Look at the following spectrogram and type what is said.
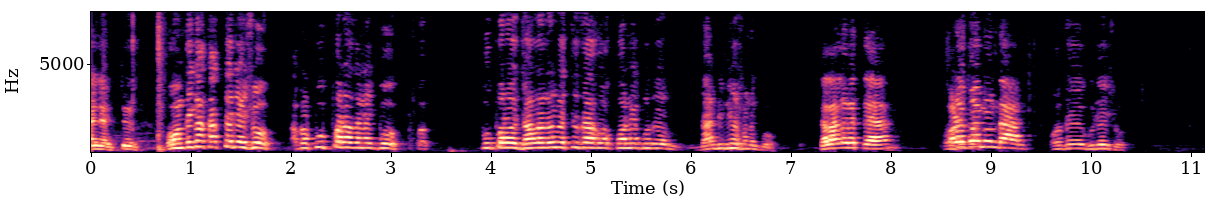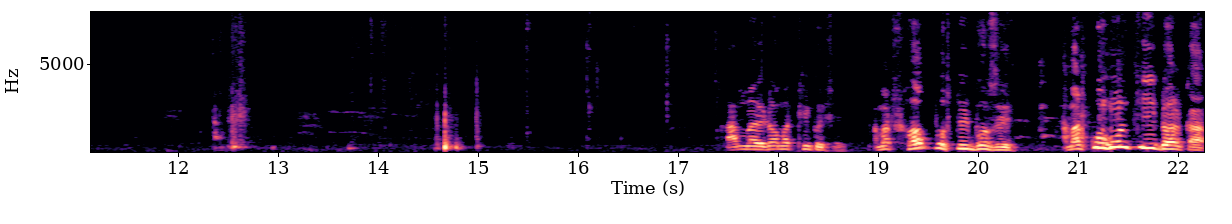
এলেন চুন। ওখান থেকে কাটতে এসো। আবার পুপ পাড়া জানাইবো পুপ পাড়া জ্বালানোর দেখো দান্ডি নিয়ে আসো বেতে ওরে কয় মন ধান ওখান থেকে ঘুরে এসো। কামলা এটা আমার ঠিক হয়েছে। আমার সব বস্তুই বোঝে। আমার কখন কি দরকার?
